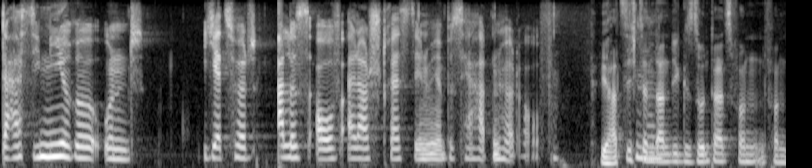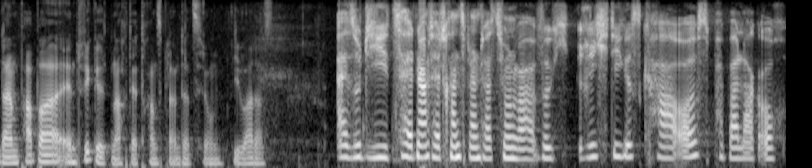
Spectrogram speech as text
da ist die Niere und jetzt hört alles auf, aller Stress, den wir bisher hatten, hört auf. Wie hat sich denn mhm. dann die Gesundheit von, von deinem Papa entwickelt nach der Transplantation? Wie war das? Also die Zeit nach der Transplantation war wirklich richtiges Chaos. Papa lag auch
